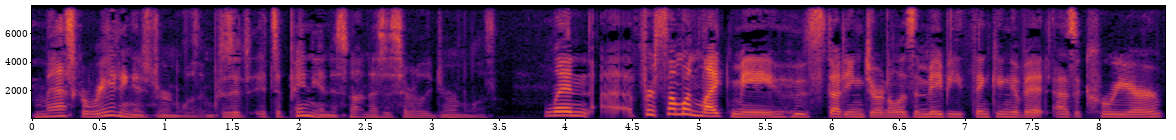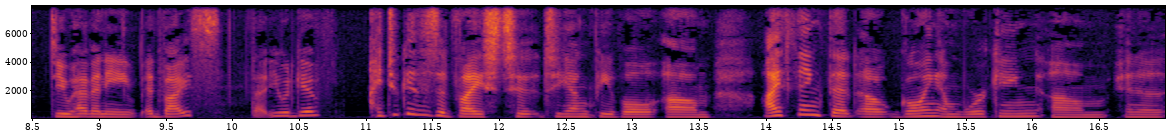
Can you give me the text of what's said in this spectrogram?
masquerading as journalism because it, it's opinion, it's not necessarily journalism. Lynn, uh, for someone like me who's studying journalism, maybe thinking of it as a career, do you have any advice that you would give? I do give this advice to, to young people. Um, I think that uh, going and working um, in a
